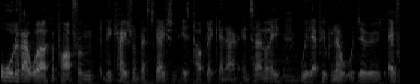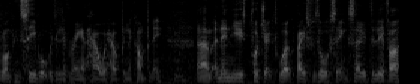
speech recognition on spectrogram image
all of our work, apart from the occasional investigation, is public in our internally. We let people know what we're doing. Everyone can see what we're delivering and how we're helping the company. Um, and then use project work-based resourcing. So deliver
